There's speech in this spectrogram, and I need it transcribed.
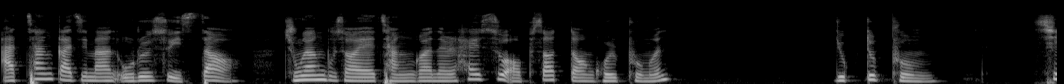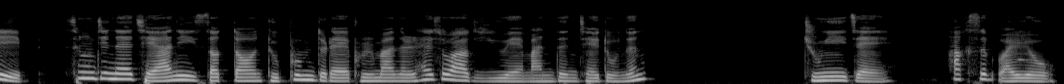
아창까지만 오를 수 있어 중앙부서의 장관을 할 수 없었던 골품은 육두품 10. 승진에 제한이 있었던 두품들의 불만을 해소하기 위해 만든 제도는 중의제 학습 완료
